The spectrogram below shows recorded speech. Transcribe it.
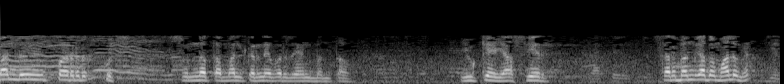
سربند پر کچھ سنت عمل کرنے پر ذہن بنتا ہوں یو کے یا سیر سربند کا تو معلوم ہے۔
